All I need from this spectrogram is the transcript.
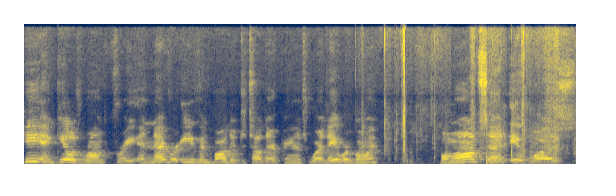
He and Gills roamed free and never even bothered to tell their parents where they were going. But mom said it was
